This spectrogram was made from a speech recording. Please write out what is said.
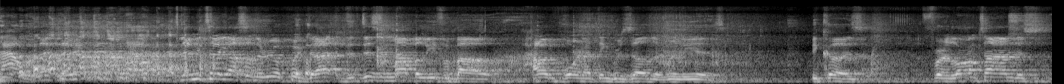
Power. Let, let me, let me tell y'all something real quick. That I, this is my belief about how important I think Griselda really is, because for a long time this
